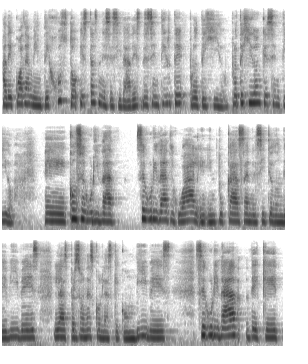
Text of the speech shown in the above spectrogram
adecuadamente justo estas necesidades de sentirte protegido. ¿Protegido en qué sentido? Eh, con seguridad. Seguridad igual en, en tu casa, en el sitio donde vives, las personas con las que convives, seguridad de que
